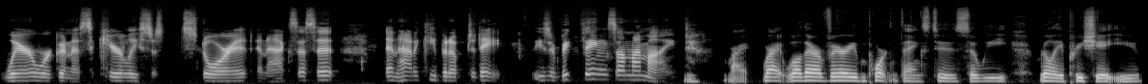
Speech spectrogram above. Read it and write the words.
where we're going to securely s- store it and access it, and how to keep it up to date. These are big things on my mind. Mm, right, right. Well, there are very important things too. So we really appreciate you,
